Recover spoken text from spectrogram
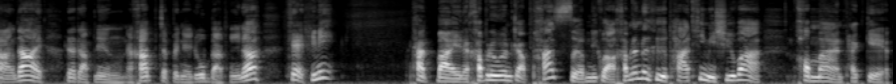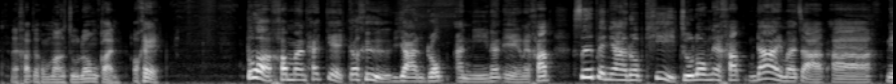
ต่างๆ ได้ระดับหนึ่งนะครับจะเป็นในรูปแบบนี้นะโอเคทีนี้ถัดไปนะครับดูกันกับพาร์ทเสริมดีกว่าครับนั่นก็คือพาร์ทที่มีชื่อว่า Command Package นะครับแต่ผมวางจูโล่งก่อนโอเค ตัว Command Package ก็คือยานรบอันนี้นั่นเองนะครับ ซึ่งเป็นยานรบที่จูลงเนี่ยครับได้มาจากอ่าเน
